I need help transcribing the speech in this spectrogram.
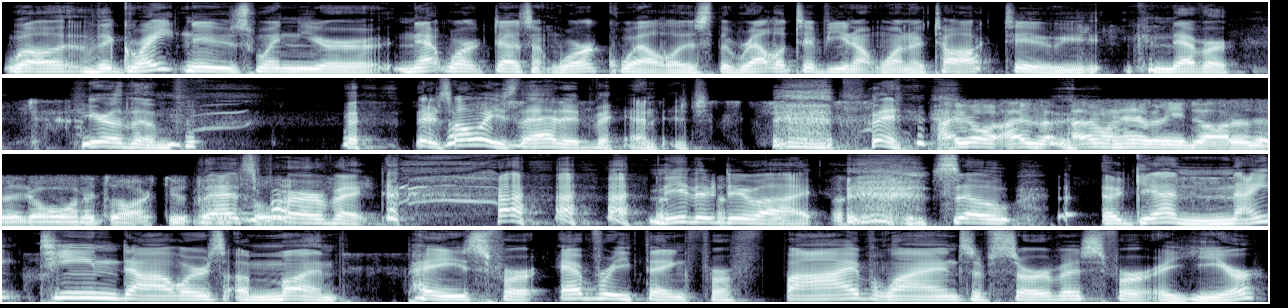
Well, the great news when your network doesn't work well is the relative you don't want to talk to. You, can never hear them. There's always that advantage. But I don't. I, I don't have any daughter that I don't want to talk to. that's perfect. Neither do I. So again, nineteen dollars a month pays for everything for five lines of service for a year.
